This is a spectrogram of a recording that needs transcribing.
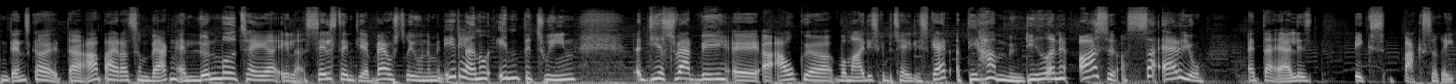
300.000 danskere, der arbejder, som hverken er lønmodtagere eller selvstændige erhvervsdrivende, men et eller andet in between, de har svært ved øh, at afgøre, hvor meget de skal betale i skat, og det har myndighederne også. Og så er det jo, at der er lidt Bix Bakseri.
